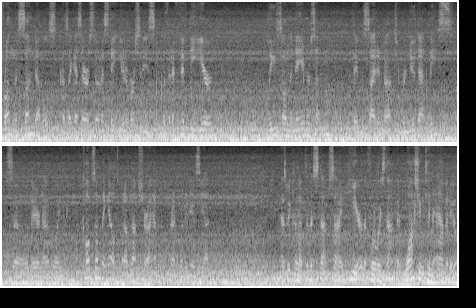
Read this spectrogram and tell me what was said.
from the Sun Devils because I guess Arizona State University's, was it a 50 year lease on the name or something? They've decided not to renew that lease, so they are now going to be called something else, but I'm not sure. I haven't read what it is yet. As we come up to the stop sign here, the four-way stop at Washington Avenue.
